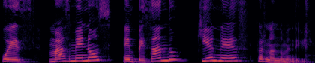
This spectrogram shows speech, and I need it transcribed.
pues más o menos empezando, ¿quién es Fernando Mendivil?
